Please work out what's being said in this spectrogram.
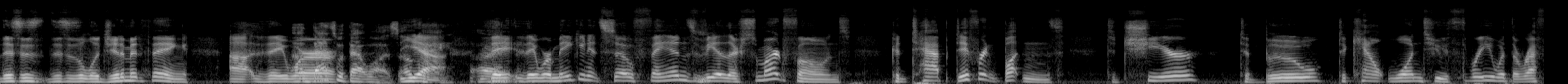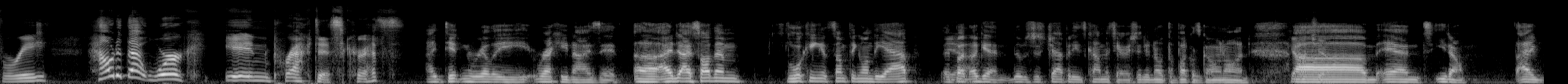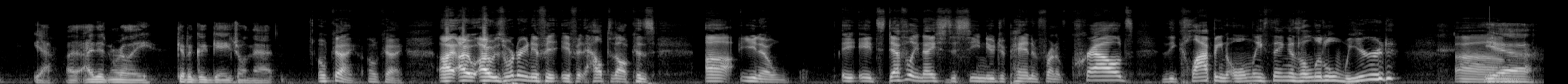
This is this is a legitimate thing. Uh, they Uh, were that's what that was. Okay. yeah, All they right. they were making it so fans via their smartphones could tap different buttons to cheer, to boo, to count one, two, three with the referee. How did that work in practice, Chris? I didn't really recognize it. Uh, I, I saw them looking at something on the app, Yeah. but again, it was just Japanese commentary, so I didn't know what the fuck was going on. Gotcha. Um, and you know, I yeah, I, I didn't really get a good gauge on that. Okay, okay. I, I, I was wondering if it if it helped at all because, uh, you know, it, it's definitely nice to see New Japan in front of crowds. The clapping only thing is a little weird. Um, yeah.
